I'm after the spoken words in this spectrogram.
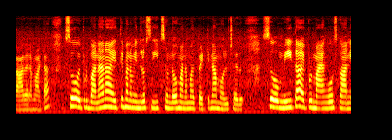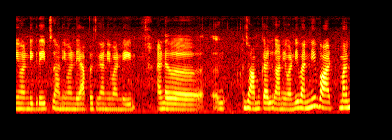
కాదనమాట సో ఇప్పుడు బనానా అయితే మనం ఇందులో సీడ్స్ ఉండవు. మనం అది పెట్టినా మొలచదు. సో మిగతా ఇప్పుడు మ్యాంగోస్ కానివ్వండి గ్రేప్స్ కానివ్వండి యాపిల్స్ కానివ్వండి అండ్ జామకాయలు కానివ్వండి ఇవన్నీ వా మనం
